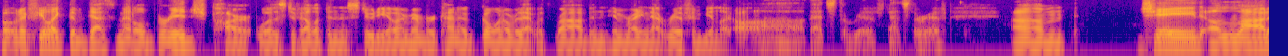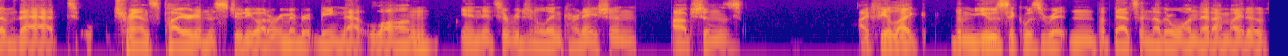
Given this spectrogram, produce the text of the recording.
but what i feel like the death metal bridge part was developed in the studio. I remember kind of going over that with rob and him writing that riff and being like oh that's the riff that's the riff. Um jade a lot of that transpired in the studio. I don't remember it being that long in its original incarnation. Options i feel like the music was written, but that's another one that I might have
